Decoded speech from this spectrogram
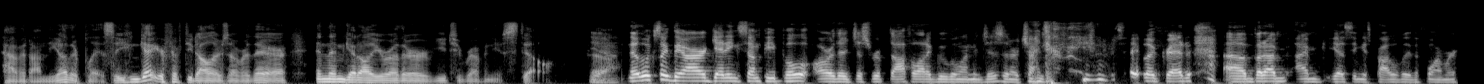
have it on the other place. So you can get your $50 over there and then get all your other YouTube revenue still. So- Yeah, it looks like they are getting some people, or they're just ripped off a lot of Google images and are trying to make their site look red. Uh, but I'm I'm guessing it's probably the former.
